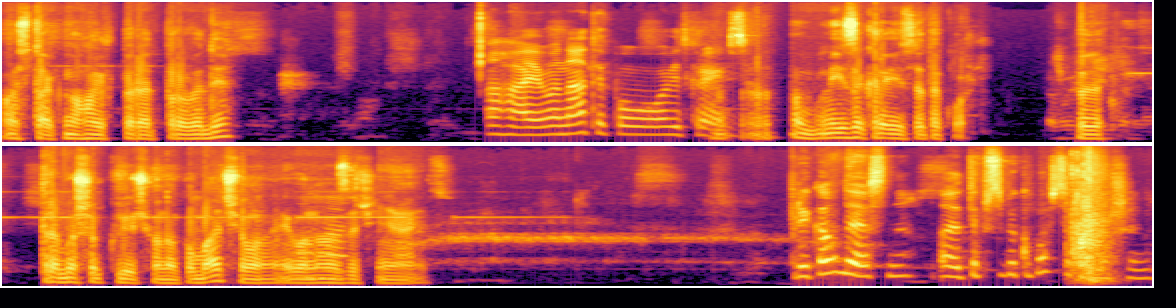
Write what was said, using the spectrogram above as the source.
Ось так ногою вперед проведи. Ага, і вона, типу, відкриється. Ну, і закриється також. Тобто Треба, щоб ключ воно побачило, і воно Ага. зачиняється. Приколдесно. А ти б собі купив таку машину?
